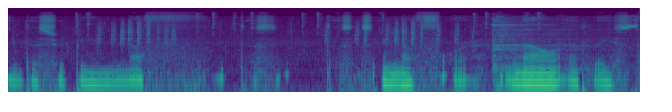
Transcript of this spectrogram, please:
think this should be enough. This, this is enough for now at least.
